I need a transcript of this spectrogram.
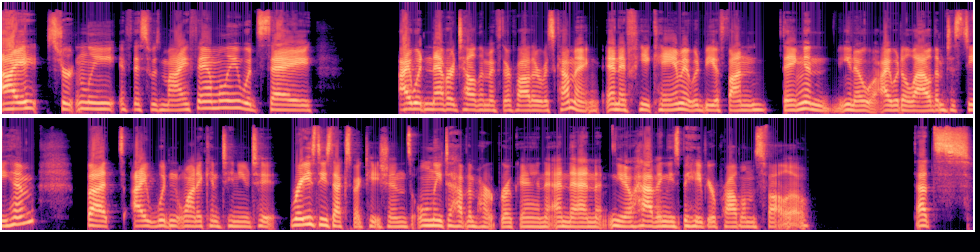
I certainly, if this was my family, would say, I would never tell them if their father was coming. And if he came, it would be a fun thing. And, you know, I would allow them to see him. But I wouldn't want to continue to raise these expectations only to have them heartbroken and then, you know, having these behavior problems follow. That's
